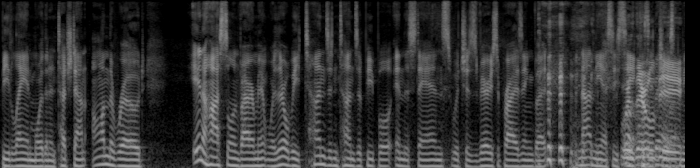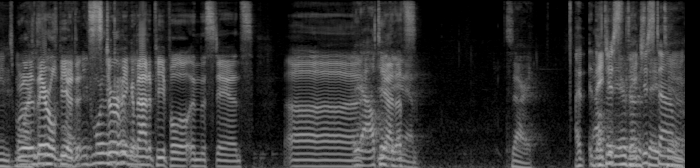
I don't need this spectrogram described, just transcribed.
be laying more than a touchdown on the road in a hostile environment where there will be tons and tons of people in the stands, which is very surprising, but not in the SEC. Where there 'cause will it just be means more. where there will be a more than disturbing amount of people in the stands. Uh, Yeah, I'll take yeah, the that's. A&M. Sorry. I, I'll they take just Arizona they just State, um, too.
